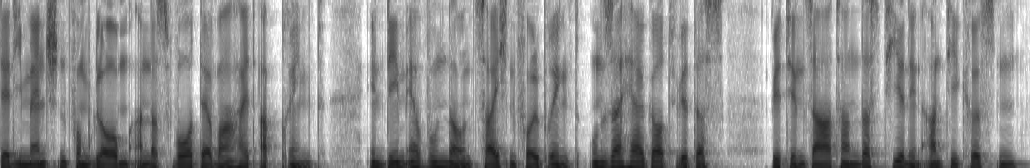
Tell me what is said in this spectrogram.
der die Menschen vom Glauben an das Wort der Wahrheit abbringt, indem er Wunder und Zeichen vollbringt. Unser Herr Gott wird das, wird den Satan, das Tier, den Antichristen,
